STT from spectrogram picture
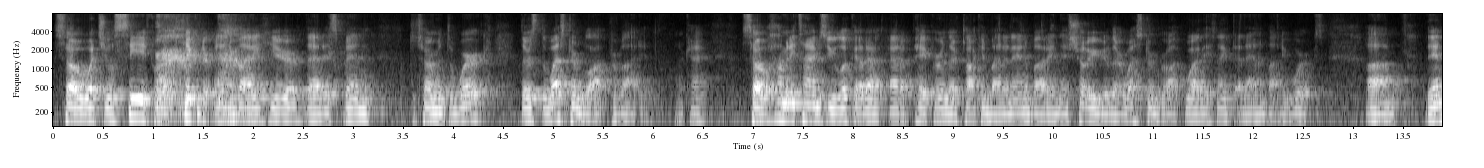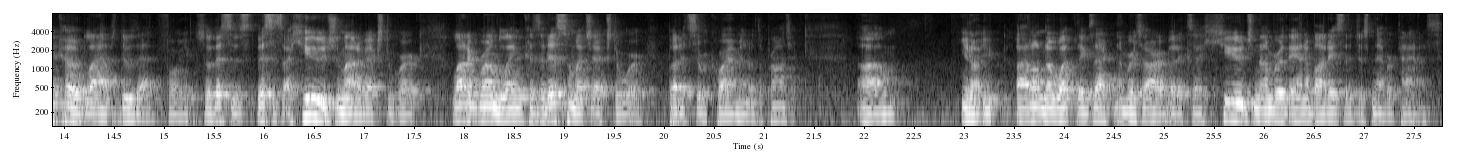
So what you'll see for a particular antibody here that has been determined to work, there's the Western blot provided, okay? So how many times you look at a, at a paper and they're talking about an antibody and they show you their Western blot, why they think that antibody works. Um, the ENCODE labs do that for you. So this is, this is a huge amount of extra work, a lot of grumbling because it is so much extra work, but it's a requirement of the project. Um, you know, you, I don't know what the exact numbers are, but it's a huge number of antibodies that just never pass.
